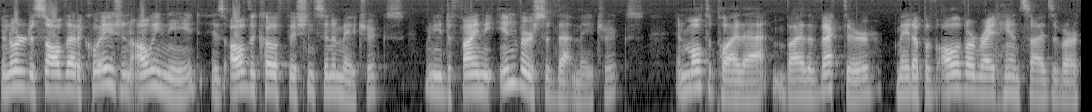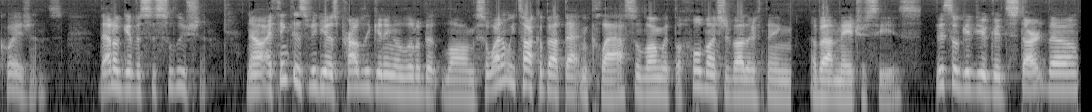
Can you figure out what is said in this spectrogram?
In order to solve that equation, all we need is all the coefficients in a matrix. We need to find the inverse of that matrix and multiply that by the vector made up of all of our right hand sides of our equations. That'll give us a solution. Now, I think this video is probably getting a little bit long, so why don't we talk about that in class along with a whole bunch of other things about matrices. This will give you a good start though.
